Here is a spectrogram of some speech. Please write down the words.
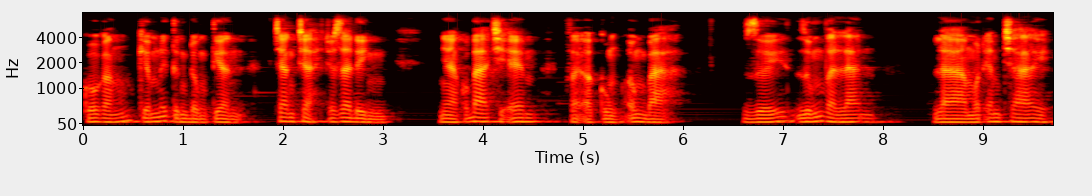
Cố gắng kiếm lấy từng đồng tiền trang trải cho gia đình, nhà có ba chị em phải ở cùng ông bà. Dưới Dũng và Lan là một em trai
